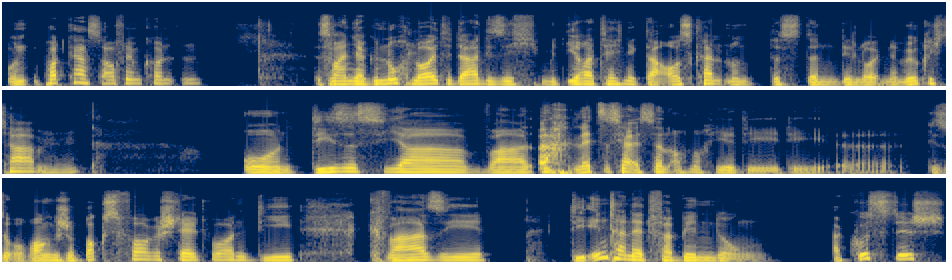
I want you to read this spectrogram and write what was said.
und einen Podcast aufnehmen konnten. Es waren ja genug Leute da, die sich mit ihrer Technik da auskannten und das dann den Leuten ermöglicht haben. Mhm. Und dieses Jahr war, ach, letztes Jahr ist dann auch noch hier die, die, äh, diese orange Box vorgestellt worden, die quasi die Internetverbindung akustisch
